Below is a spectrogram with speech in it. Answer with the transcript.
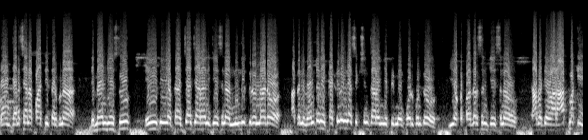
నేను జనసేన పార్టీ తరఫున డిమాండ్ చేస్తూ ఏదైతే ఈ యొక్క అత్యాచారాన్ని చేసిన నిందితుడు ఉన్నాడో అతన్ని వెంటనే కఠినంగా శిక్షించాలని చెప్పి మేము కోరుకుంటూ ఈ యొక్క ప్రదర్శన చేసినాం కాబట్టి వారి ఆత్మకి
